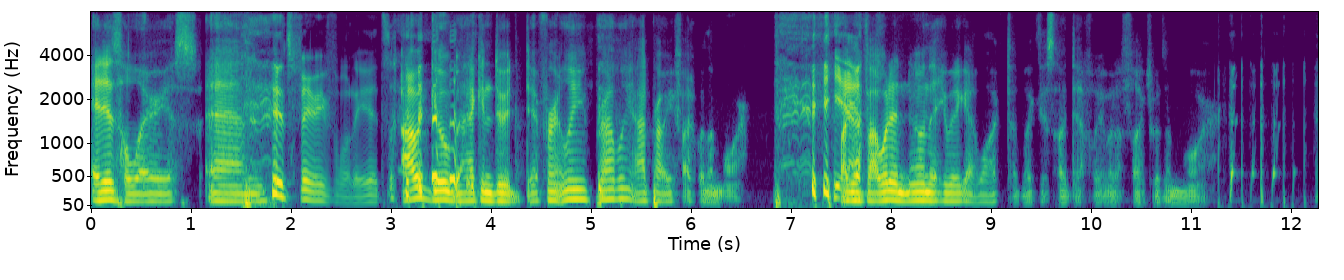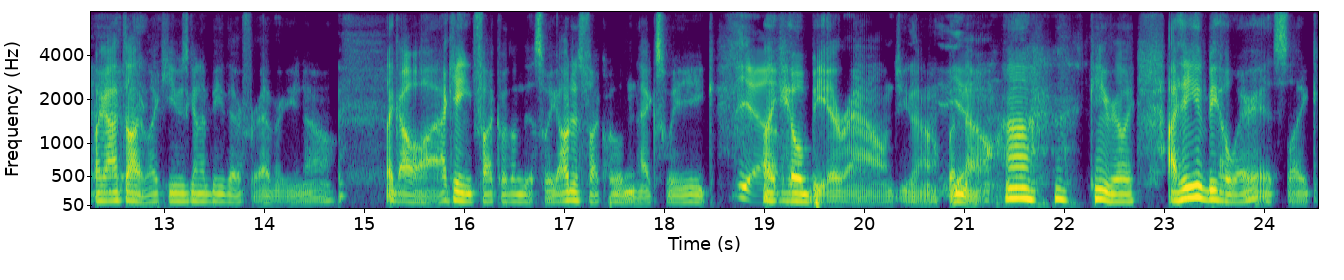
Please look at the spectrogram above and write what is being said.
it is hilarious, and it's very funny it's I would go back and do it differently. Probably, I'd probably fuck with him more. Like yeah if I would have known that he would have got locked up like this, I definitely would have fucked with him more. Like I thought like he was gonna be there forever, you know. Like, oh I can't fuck with him this week. I'll just fuck with him next week. yeah Like he'll be around, you know. But Yeah. no. Uh can't really. I think it'd be hilarious. Like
